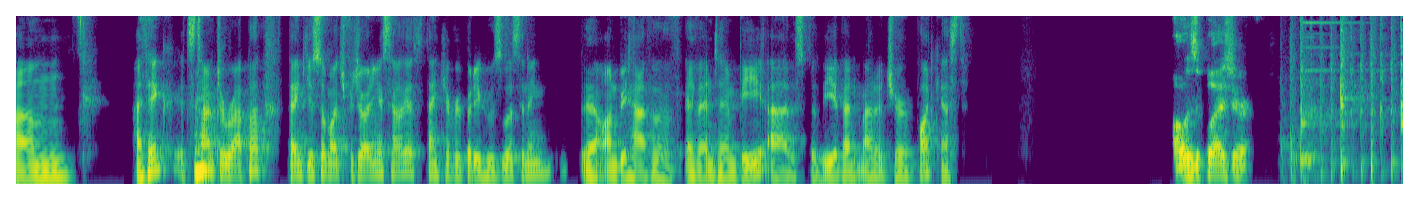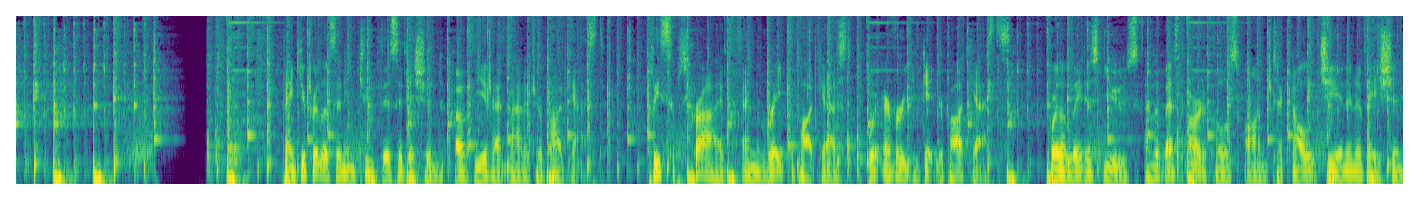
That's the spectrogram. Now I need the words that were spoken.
Um, I think it's time to wrap up. Thank you so much for joining us, Elliott. Thank you, everybody who's listening. Uh, on behalf of EventMB, uh, this has been the Event Manager podcast. Always a pleasure. Thank you for listening to this edition of the Event Manager podcast please subscribe and rate the podcast wherever you get your podcasts. For the latest news and the best articles on technology and innovation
